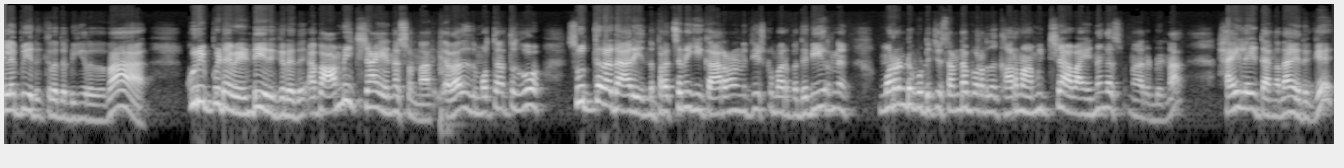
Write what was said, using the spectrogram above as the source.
கிளப்பி இருக்கிறது அப்படிங்கிறது தான் குறிப்பிட வேண்டி இருக்கிறது. அப்போ அமித்ஷா என்ன சொன்னார்? அதாவது இது மொத்தத்துக்கும் சூத்திரதாரி. இந்த பிரச்சனைக்கு காரணம் நிதிஷ்குமார். இப்போ திடீர்னு முரண்டு பிடிச்சி சண்டை போடுறதுக்கு காரணம் அமித்ஷாவா? என்னங்க சொன்னார் அப்படின்னா ஹைலைட் அங்கே தான் இருக்குது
